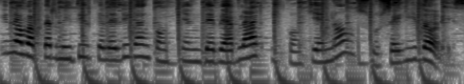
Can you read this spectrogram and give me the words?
y no va a permitir que le digan con quién debe hablar y con quién no sus seguidores.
